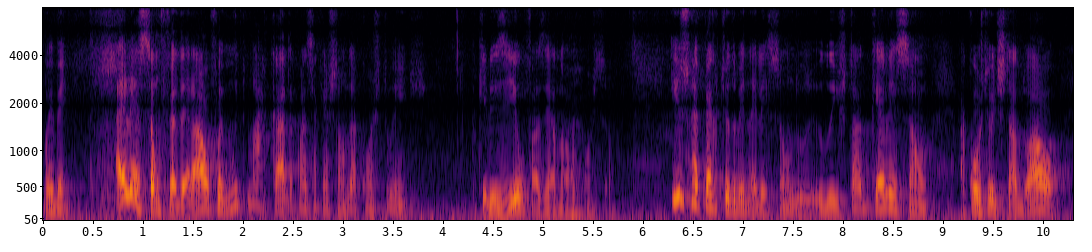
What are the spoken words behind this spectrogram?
Pois bem, a eleição federal foi muito marcada com essa questão da constituinte, porque eles iam fazer a nova é. Constituição. Isso repercutiu também na eleição do, do Estado, que a eleição, a Constituinte Estadual,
